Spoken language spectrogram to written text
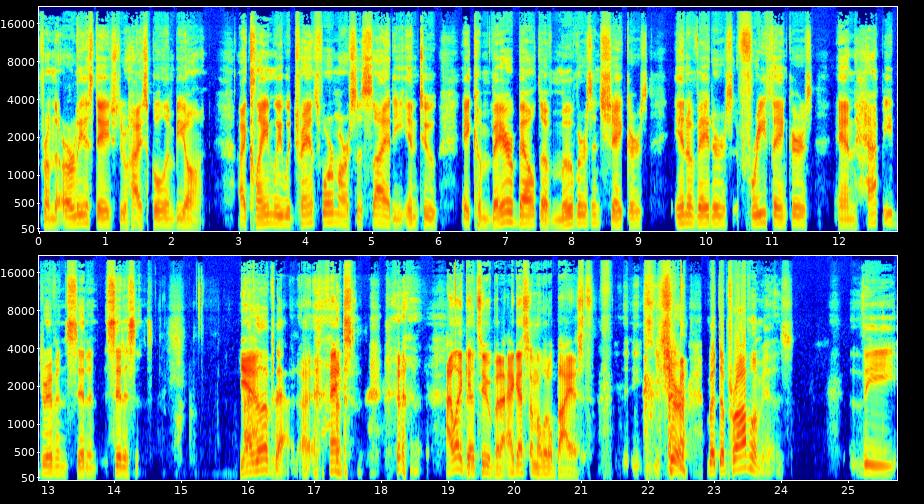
from the earliest age through high school and beyond. I claim we would transform our society into a conveyor belt of movers and shakers, innovators, free thinkers, and happy driven citizens. Yeah. I love that. I, Thanks. I like it too, but I guess I'm a little biased. sure. But the problem is the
